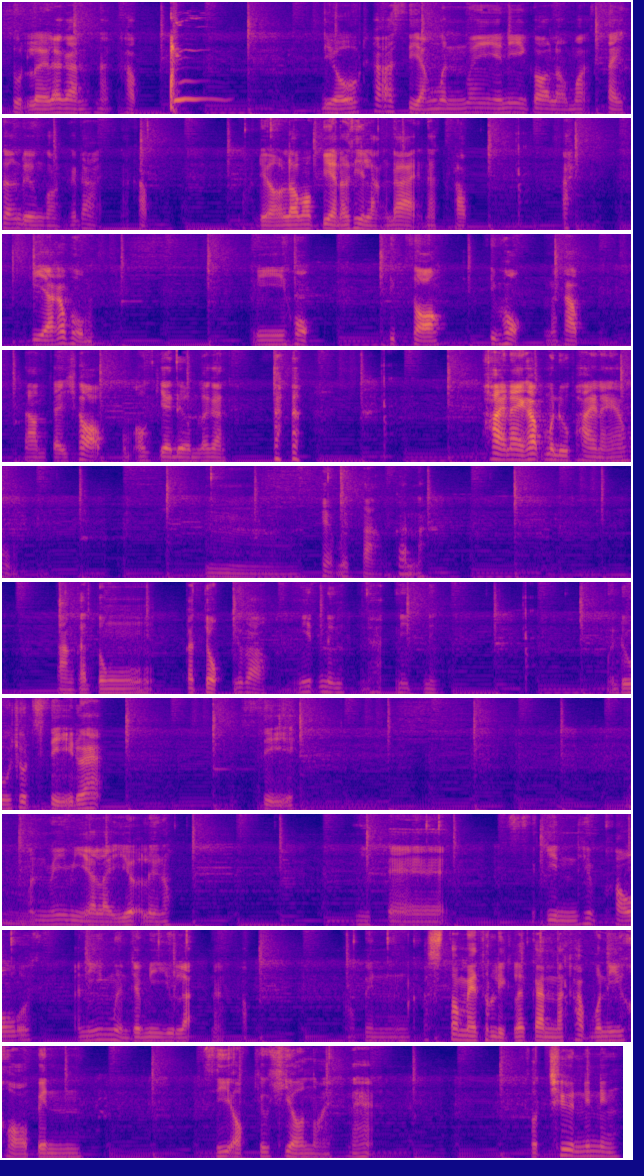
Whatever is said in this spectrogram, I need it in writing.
สุดเลยแล้วกันนะครับ เดี๋ยวถ้าเสียงมันไม่นี่ก็เรามาใส่เครื่องเดิมก่อนก็ได้นะครับ เดี๋ยวเรามาเปลี่ยนเอาทีหลังได้นะครับอะเกียร์ครับผม มี 6 12 16 นะครับ ตามใจชอบผมเอาเกียร์เดิมแล้วกัน ภายในครับมาดูภายในครับผม อืมแทบไม่ต่างกันนะ ต่างกันตรงกระจกหรือเปล่า นิดนึงนะนิดนึง มาดูชุดสีด้วยฮะสีมมันไม่มีอะไรเยอะเลยเนาะ มีแต่สกินที่เขาอันนี้เหมือนจะมีอยู่ละนะครับ เอาเป็นคัสตอมเมทัลลิกแล้วกันนะครับ วันนี้ขอเป็นสีออกเขียวๆหน่อยนะฮะ สดชื่นนิดนึง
